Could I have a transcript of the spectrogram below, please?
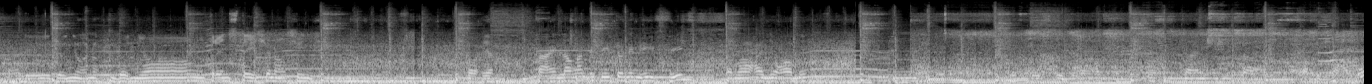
Bali, doon yung, ano, doon yung train station ng Shinji. So, ayan. Kain lang kami dito ni Macy. Samahan nyo kami. Kain sa Shabu Shabu.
